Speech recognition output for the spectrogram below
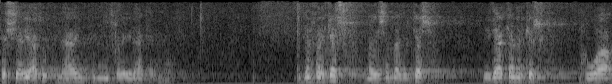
فالشريعة لا يمكن أن يدخل إليها كلامه. إذن فالكشف ما يسمى بالكشف. إذا كان الكشف هو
